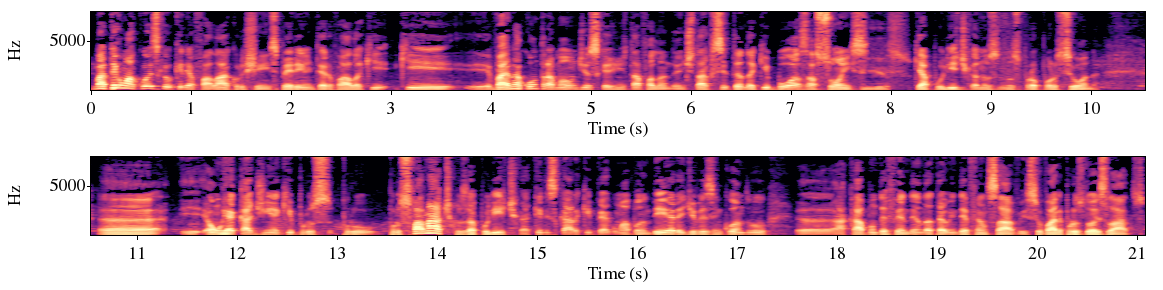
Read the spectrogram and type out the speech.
Mas tem uma coisa que eu queria falar, Cruxinho, esperei o um intervalo aqui, que vai na contramão disso que a gente está falando. A gente está citando aqui boas ações Isso. que a política nos, nos proporciona. é um recadinho aqui para os fanáticos da política, aqueles caras que pegam uma bandeira e de vez em quando acabam defendendo até o indefensável. Isso vale para os dois lados.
